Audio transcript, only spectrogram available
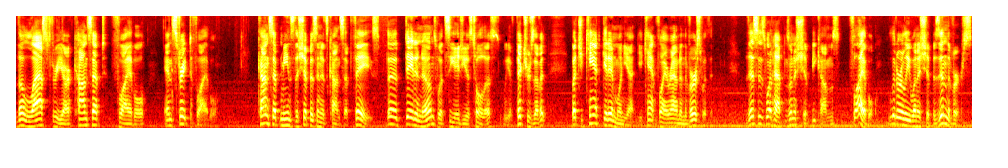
The last three are concept, flyable, and straight to flyable. Concept means the ship is in its concept phase. The data knows what CIG has told us, we have pictures of it, but you can't get in one yet. You can't fly around in the verse with it. This is what happens when a ship becomes flyable, literally when a ship is in the verse.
